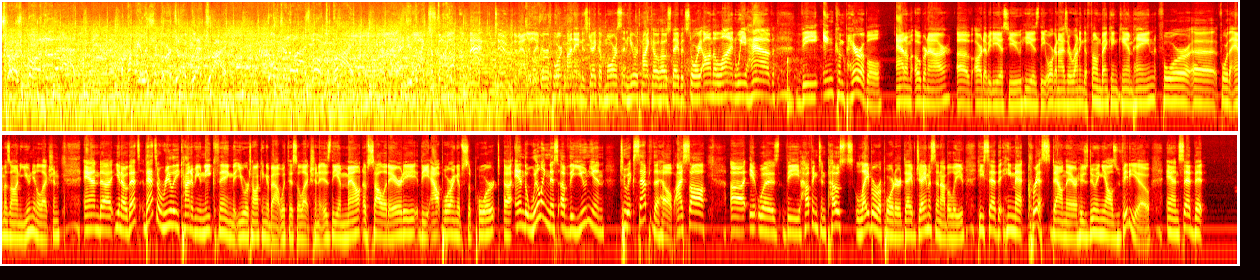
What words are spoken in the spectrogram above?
Charge for the land. A population burned up, bled dry. My name is Jacob Morrison here with my co host David Story. On the line, we have the incomparable Adam Obernauer of RWDSU. He is the organizer running the phone banking campaign for uh, for the Amazon union election, and uh, you know that's that's a really kind of unique thing that you were talking about with this election is the amount of solidarity, the outpouring of support, uh, and the willingness of the union to accept the help. I saw. Uh, it was the Huffington Post's labor reporter, Dave Jamieson, I believe. He said that he met Chris down there, who's doing y'all's video, and said that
